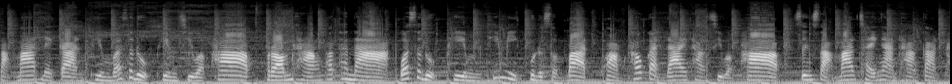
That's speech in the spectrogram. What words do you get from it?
สามารถในการพิมพ์วัสดุพิมพ์ชีวภาพ พร้อมทั้งพัฒนา วัสดุพิมพ์ที่มีคุณสมบัติความเข้ากันได้ทางชีวภาพ ซึ่งสามารถใช้งานทางการแพ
